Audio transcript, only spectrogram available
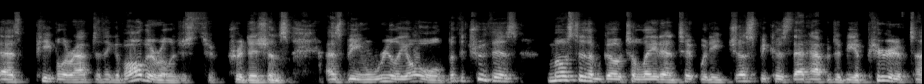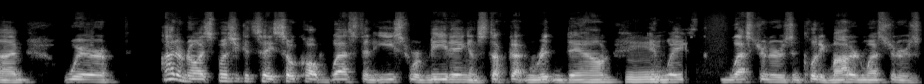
as people are apt to think of all their religious t- traditions as being really old, but the truth is most of them go to late antiquity just because that happened to be a period of time where I don't know. I suppose you could say so-called West and East were meeting, and stuff gotten written down Mhm. in ways that Westerners, including modern Westerners,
